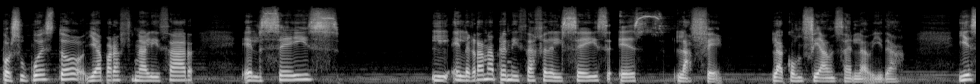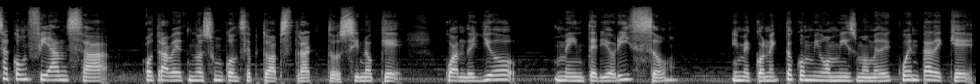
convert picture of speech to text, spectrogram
por supuesto, ya para finalizar, el 6, el gran aprendizaje del 6 es la fe, la confianza en la vida. Y esa confianza, otra vez, no es un concepto abstracto, sino que cuando yo me interiorizo y me conecto conmigo mismo, me doy cuenta de que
